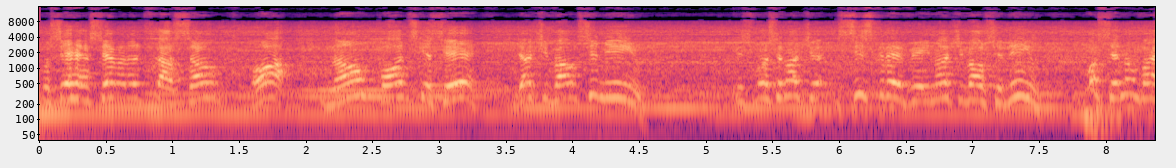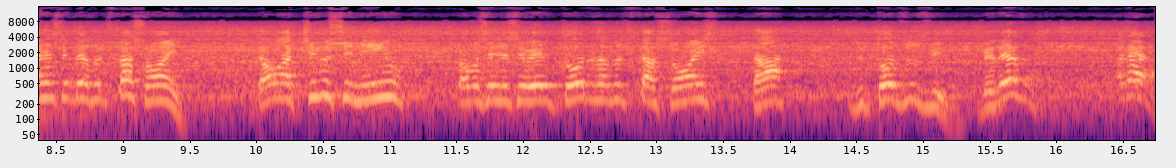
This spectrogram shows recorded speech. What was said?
você recebe a notificação. Ó, não pode esquecer de ativar o sininho. E se você não se inscrever e não ativar o sininho, você não vai receber as notificações. Então ative o sininho para vocês receberem todas as notificações, tá? De todos os vídeos, beleza? Galera,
